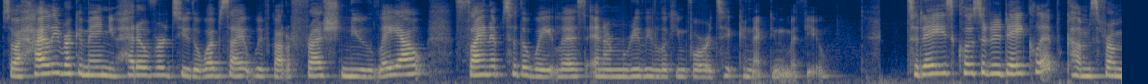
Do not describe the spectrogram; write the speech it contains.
So I highly recommend you head over to the website. We've got a fresh new layout, sign up to the waitlist, and I'm really looking forward to connecting with you. Today's Closer to Day clip comes from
